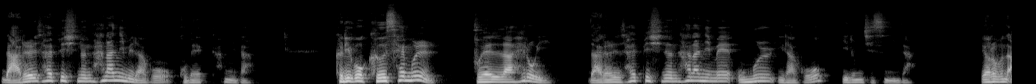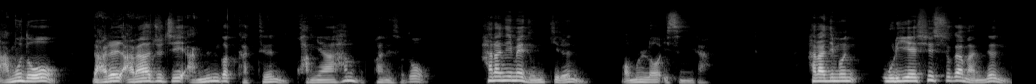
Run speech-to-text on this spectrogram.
나를 살피시는 하나님이라고 고백합니다. 그리고 그 샘을 부엘라 헤로이, 나를 살피시는 하나님의 우물이라고 이름 짓습니다. 여러분, 아무도 나를 알아주지 않는 것 같은 광야 한복판에서도 하나님의 눈길은 머물러 있습니다. 하나님은 우리의 실수가 만든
